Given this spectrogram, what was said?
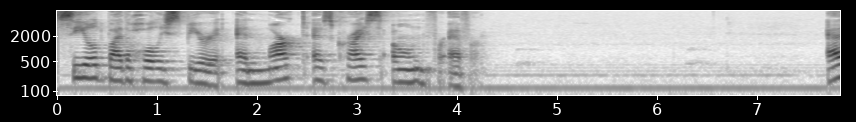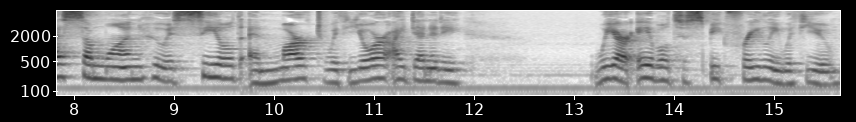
sealed by the Holy Spirit, and marked as Christ's own forever. As someone who is sealed and marked with your identity, we are able to speak freely with you,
